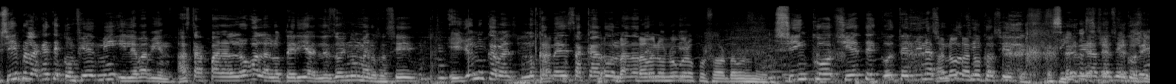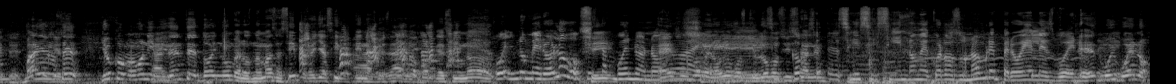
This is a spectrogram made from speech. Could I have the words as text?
Siempre la gente confía en mí y le va bien. Hasta para luego la lotería. Les doy números así. Y yo nunca me, nunca me he sacado Da- nada. Dame los números, por favor, dame los números. 5, 7, terminación Anota, 5, anota. 7. Cinco, Terminación siete, 5, mira. 7. Vayan ustedes. Yo como monividente doy números nomás así, pero ella sí le tiene. Yo espero porque si no... O el numerólogo, que Sí. es tan bueno, ¿no? Esos Ay, numerólogos que luego sí ¿cómo salen. se- Sí, sí, sí, no me acuerdo su nombre, pero él es bueno. Es sí. muy bueno.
